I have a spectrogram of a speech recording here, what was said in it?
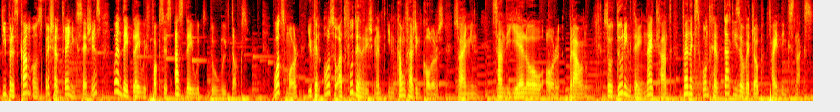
keepers come on special training sessions when they play with foxes as they would do with dogs. What's more, you can also add food enrichment in camouflaging colors, so I mean sandy yellow or brown, so during their night hunt, fennecs won't have that easy of a job finding snacks.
